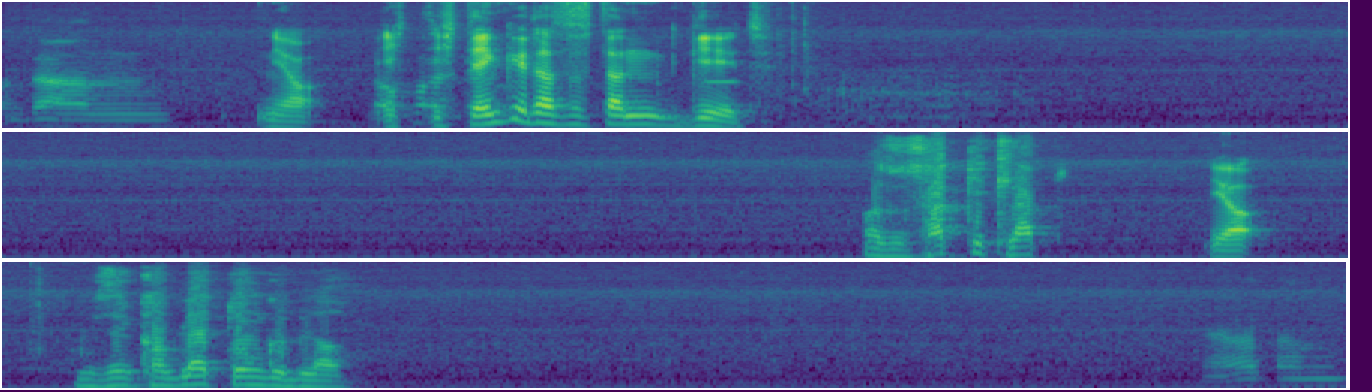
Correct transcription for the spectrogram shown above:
und dann. Ja, ich, ich denke, dass es dann geht. Also es hat geklappt. Ja, Wir sind komplett dunkelblau. Ja, dann.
